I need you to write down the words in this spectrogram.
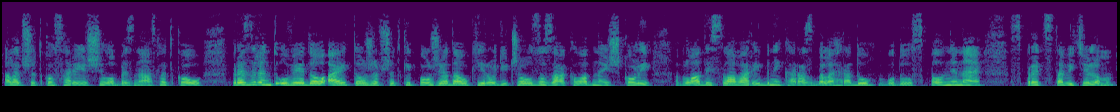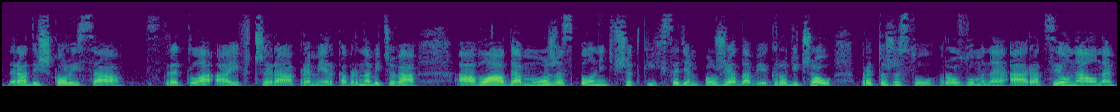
ale všetko sa riešilo bez následkov. Prezident uviedol aj to, že všetky požiadavky rodičov zo základnej školy Vladislava Rybnikara z Belehradu budú splnené. S predstaviteľom Rady školy sa stretla aj včera premiérka Brnabičová a vláda môže splniť všetkých sedem požiadaviek rodičov, pretože sú rozumné a racionálne.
